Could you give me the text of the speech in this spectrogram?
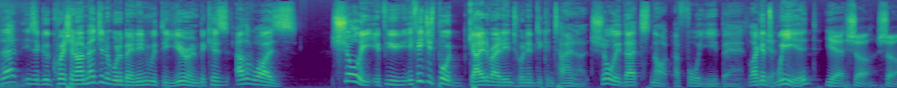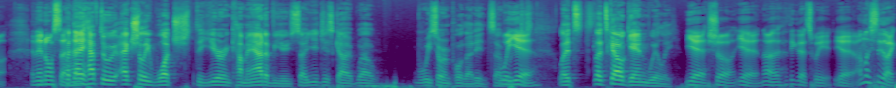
that is a good question. I imagine it would have been in with the urine because otherwise, surely if you if he just poured Gatorade into an empty container, surely that's not a four year ban. Like it's Yeah. weird, Yeah, sure, sure. And then also, but had- they have to actually watch the urine come out of you. So you just go, well, we saw him pour that in. So Well, yeah. just- let's let's go again, Willie. Yeah, sure. Yeah, no, I think that's weird. Yeah, unless you like,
